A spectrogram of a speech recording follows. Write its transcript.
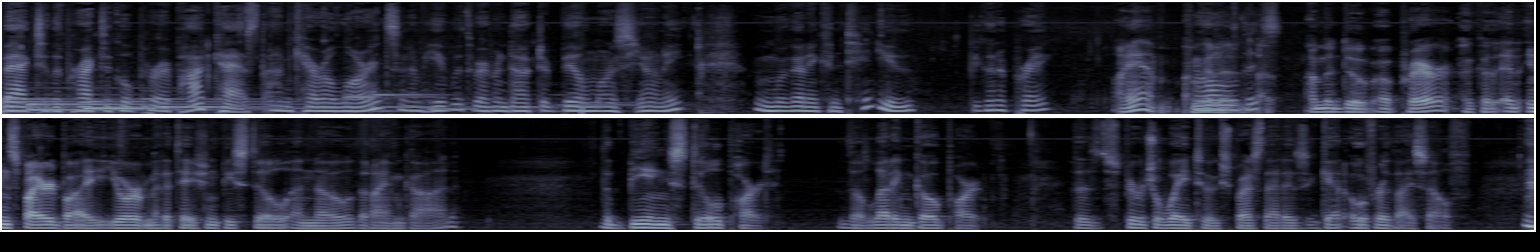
back to the Practical Prayer Podcast. I'm Carol Lawrence, and I'm here with Reverend Dr. Bill Marcioni. And we're going to continue. You're going to pray? I am. I'm gonna. I'm gonna do a prayer uh, inspired by your meditation. Be still and know that I am God. The being still part, the letting go part. The spiritual way to express that is get over thyself. you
